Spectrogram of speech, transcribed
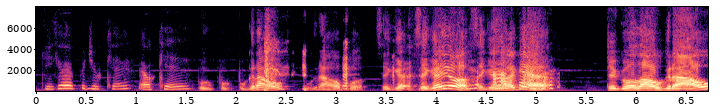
O que, que eu ia pedir o quê? É o quê? Pro, pro, pro grau. Pro grau, pô. Você ganhou, você ganhou a guerra. Chegou lá o grau,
